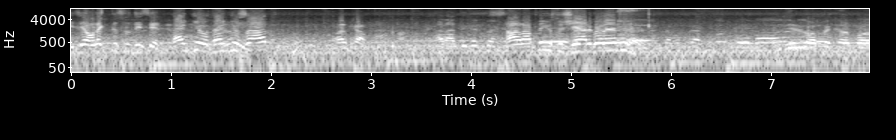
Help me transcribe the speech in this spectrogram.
এই যে অনেক কিছু দিচ্ছেন thank you thank you sir welcome sir আপনি কিছু শেয়ার করেন? দীর্ঘ অপেক্ষার পর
